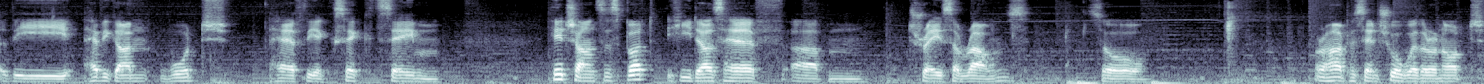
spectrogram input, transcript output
the heavy gun would have the exact same hit chances, but he does have um, tracer rounds, so we're 100% sure whether or not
